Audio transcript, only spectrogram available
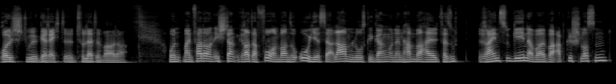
rollstuhlgerechte Toilette war da. Und mein Vater und ich standen gerade davor und waren so, oh, hier ist der Alarm losgegangen. Und dann haben wir halt versucht reinzugehen, aber war abgeschlossen,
